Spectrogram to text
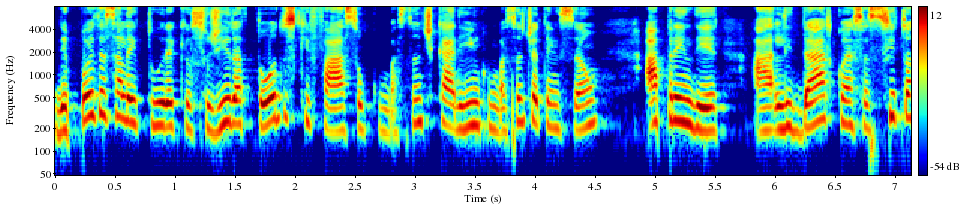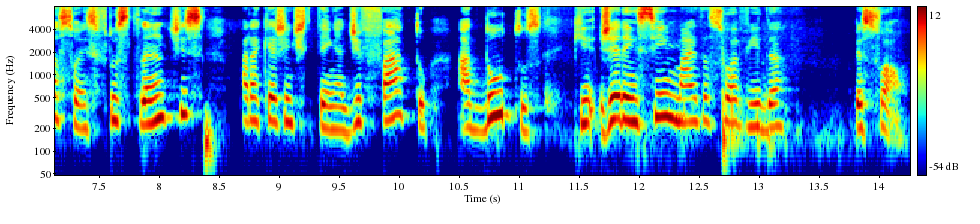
depois dessa leitura que eu sugiro a todos que façam com bastante carinho, com bastante atenção, aprender a lidar com essas situações frustrantes para que a gente tenha, de fato, adultos que gerenciem mais a sua vida pessoal.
